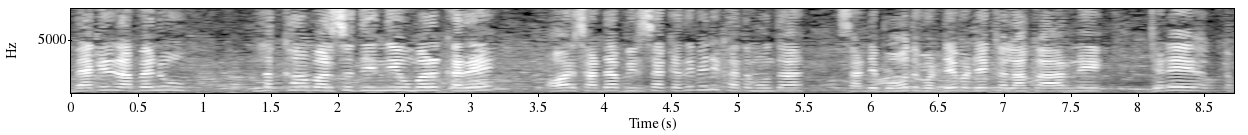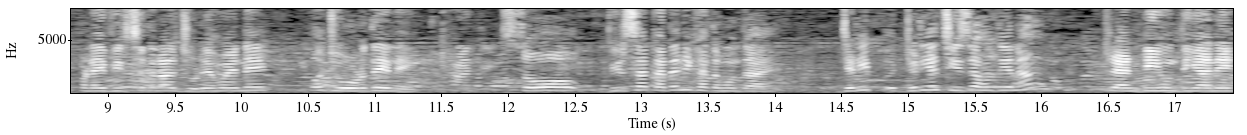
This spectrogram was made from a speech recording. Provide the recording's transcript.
ਮੈਂ ਕਹਿੰਦੀ ਰੱਬ ਇਹਨੂੰ ਲੱਖਾਂ ਵਰਸ ਦਿਨ ਦੀ ਉਮਰ ਕਰੇ ਔਰ ਸਾਡਾ ਵਿਰਸਾ ਕਦੇ ਵੀ ਨਹੀਂ ਖਤਮ ਹੁੰਦਾ। ਸਾਡੇ ਬਹੁਤ ਵੱਡੇ ਵੱਡੇ ਕਲਾਕਾਰ ਨੇ ਜਿਹੜੇ ਆਪਣੇ ਵਿਰਸੇ ਦੇ ਨਾਲ ਜੁੜੇ ਹੋਏ ਨੇ ਉਹ ਜੋੜਦੇ ਨੇ। ਸੋ ਵਿਰਸਾ ਕਦੇ ਨਹੀਂ ਖਤਮ ਹੁੰਦਾ ਹੈ। ਜਿਹੜੀ ਜਿਹੜੀਆਂ ਚੀਜ਼ਾਂ ਹੁੰਦੀਆਂ ਨਾ ਟ੍ਰੈਂਡੀ ਹੁੰਦੀਆਂ ਨੇ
